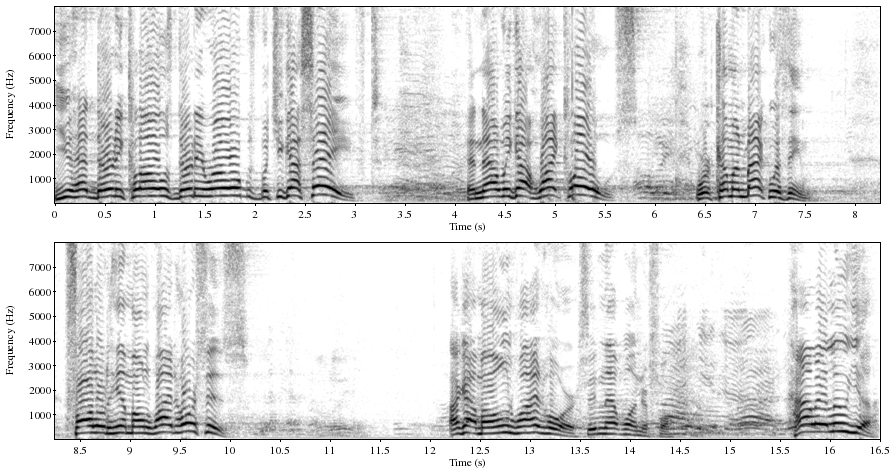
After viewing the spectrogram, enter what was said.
You had dirty clothes, dirty robes, but you got saved. And now we got white clothes. We're coming back with him. Followed him on white horses. I got my own white horse. Isn't that wonderful? Hallelujah.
